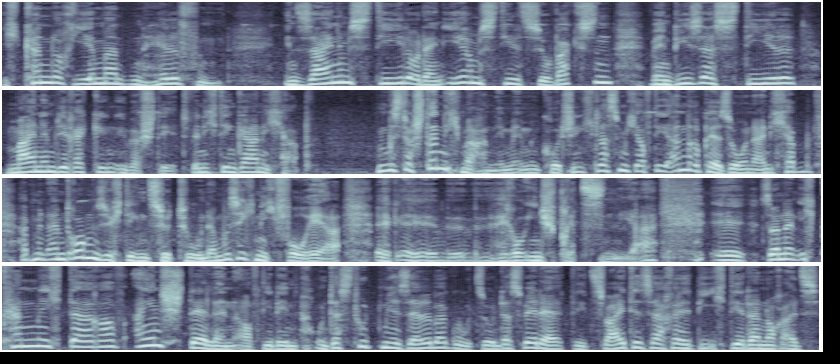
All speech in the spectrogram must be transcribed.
ich kann doch jemandem helfen, in seinem Stil oder in ihrem Stil zu wachsen, wenn dieser Stil meinem direkt gegenübersteht, wenn ich den gar nicht habe. Muss doch ständig machen im, im Coaching. Ich lasse mich auf die andere Person ein. Ich habe hab mit einem Drogensüchtigen zu tun. Da muss ich nicht vorher äh, äh, Heroin spritzen, ja, äh, sondern ich kann mich darauf einstellen auf die Leben. Und das tut mir selber gut. So und das wäre die zweite Sache, die ich dir dann noch als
